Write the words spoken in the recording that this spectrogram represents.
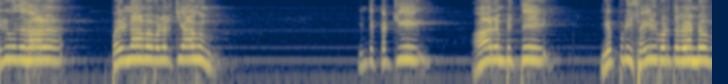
இருபது கால பரிணாம வளர்ச்சியாகும் இந்த கட்சி ஆரம்பித்து எப்படி செயல்படுத்த வேண்டும்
